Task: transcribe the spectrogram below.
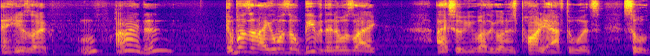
And he was like, mm, all right then. It wasn't like it was no beef. And then it was like, right, so you about to go to this party afterwards. So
